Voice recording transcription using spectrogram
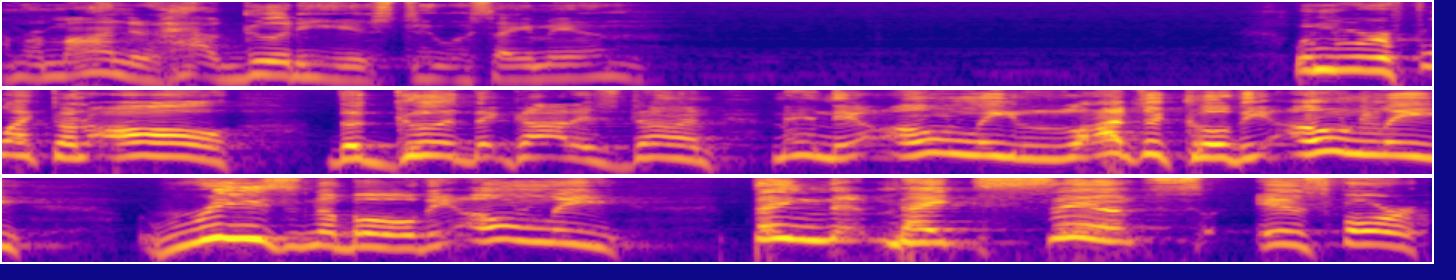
I'm reminded of how good He is to us. Amen. When we reflect on all the good that God has done, man, the only logical, the only reasonable, the only thing that makes sense is for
